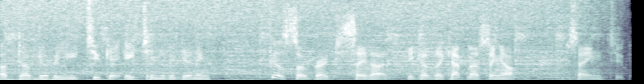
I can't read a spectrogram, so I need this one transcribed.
of WWE 2K18 The Beginning. Feels so great to say that because I kept messing up saying 2K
